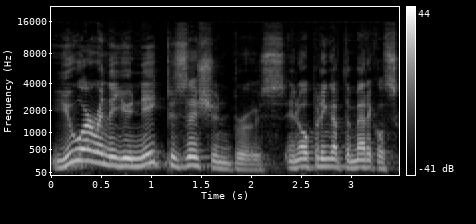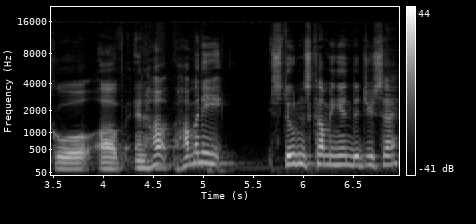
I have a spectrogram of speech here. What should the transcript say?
you are in the unique position, Bruce, in opening up the medical school of, and how, how many students coming in, did you say?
